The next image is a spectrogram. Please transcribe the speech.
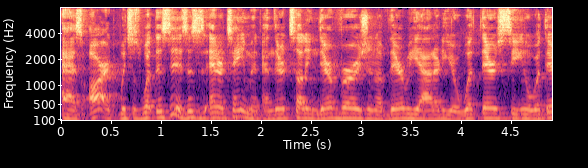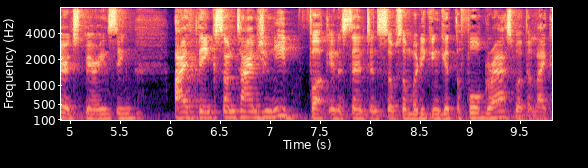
as art, which is what this is. This is entertainment, and they're telling their version of their reality or what they're seeing or what they're experiencing. I think sometimes you need fuck in a sentence so somebody can get the full grasp of it. Like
